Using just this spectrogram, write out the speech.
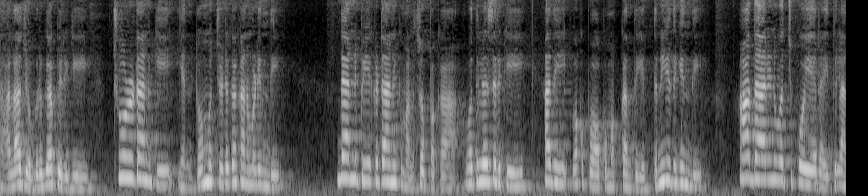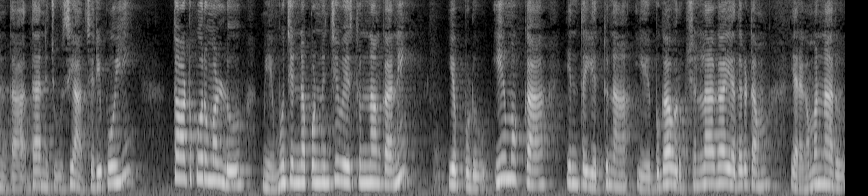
చాలా జబురుగా పెరిగి చూడటానికి ఎంతో ముచ్చటగా కనబడింది. దాన్ని పీకటానికి మనసొప్పక వదిలేసరికి అది ఒక పోక మొక్కంత ఎత్తున ఎదిగింది. ఆ దారిని వచ్చిపోయే రైతులంతా దాన్ని చూసి ఆశ్చర్యపోయి తోటకూర మళ్ళు మేము చిన్నప్పటి నుంచి వేస్తున్నాం కానీ ఎప్పుడు ఈ మొక్క ఇంత ఎత్తున ఏపుగా వృక్షంలాగా ఎదగటం ఎరగమన్నారు.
